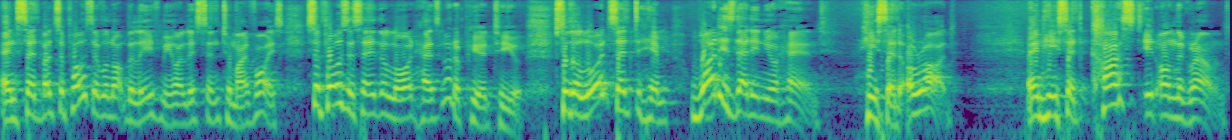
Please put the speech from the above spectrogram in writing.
and said, But suppose they will not believe me or listen to my voice. Suppose they say, The Lord has not appeared to you. So the Lord said to him, What is that in your hand? He said, A rod. And he said, Cast it on the ground.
